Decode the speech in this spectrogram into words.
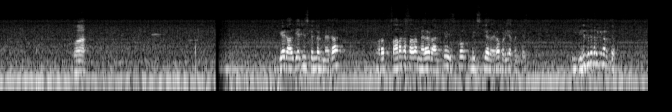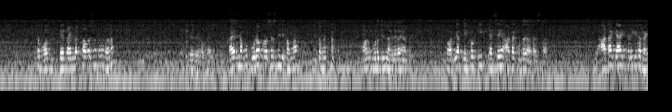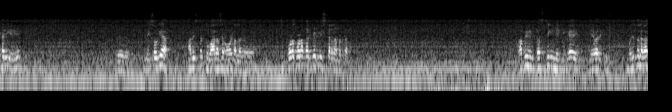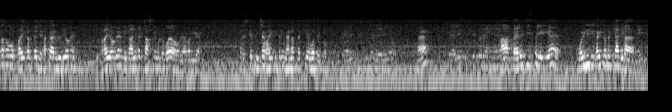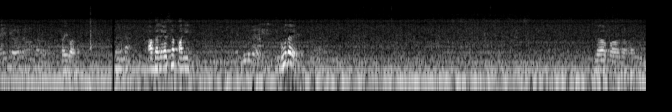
वाह। ये डाल दिया जी इसके अंदर मैदा और अब सारा का सारा मैदा डाल के इसको मिक्स किया जाएगा बढ़िया तरीके से। धीरे धीरे करके करते हो? तो बहुत देर टाइम लगता होगा इसमें तो है ना ये देखो भाई। गाइस मैं आपको पूरा प्रोसेस नहीं दिखाऊँगा। ये तो वहाँ पूरा दिन लग जाएगा यहाँ पे। तो अभी आप देखो कि कैसे आटा गूंदा जाता है इसका। आटा क्या एक तरीके का बैटर ही है ये। ये देखो। मिक्स हो गया? अब इसमें दोबारा से और डाला जाएगा। थोड़ा थोड़ा करके मिक्स करना पड़ता है। काफ़ी इंटरेस्टिंग मेकिंग है घेवर की मुझे तो लगा था मैं वो फ्राई करते दिखाते हर वीडियो में। फ्राई हो गया निकालने का चाशनी में डुबोया, हो गया, बन गया। और इसके पीछे भाई कितनी मेहनत लगती है वो देखो। है? हाँ पहली चीज़ तो यही है। वही नहीं दिखाई तो फिर क्या दिखाया? सही बात है। आप डालेगा इसमें पानी। दूध है। क्या बात है भाई।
